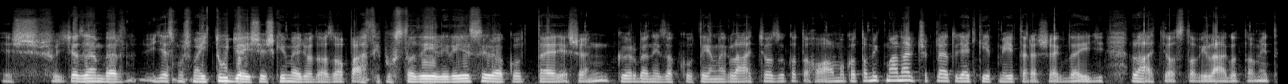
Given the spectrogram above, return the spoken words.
és hogy az ember így ezt most már így tudja is, és kimegy oda az apáti puszta déli részére, akkor teljesen körbenéz, akkor tényleg látja azokat a halmokat, amik már nem csak lehet, hogy egy-két méteresek, de így látja azt a világot, amit,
